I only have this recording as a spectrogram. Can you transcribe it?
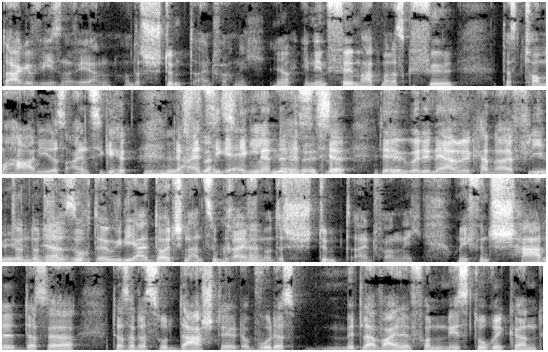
da gewesen wären. Und das stimmt einfach nicht. Ja. In dem Film hat man das Gefühl, dass Tom Hardy das einzige, der einzige Engländer ist, der, der über den Ärmelkanal fliegt und, und Ja. versucht, irgendwie die Deutschen anzugreifen. Ja. Und das stimmt einfach nicht. Und ich finde es schade, dass er, dass er das so darstellt, obwohl das mittlerweile von Historikern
